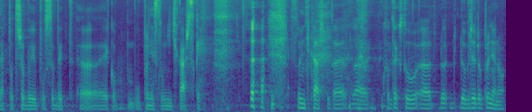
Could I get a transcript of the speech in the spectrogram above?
nepotřebuji působit uh, jako úplně sluníčkářsky. sluníčkářsky, to je v kontextu uh, do, dobře doplněno.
